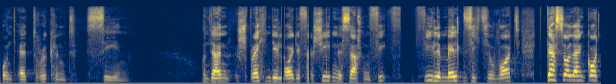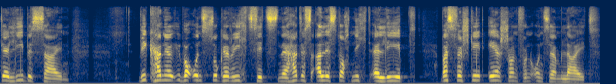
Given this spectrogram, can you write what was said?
und erdrückend sehen? Und dann sprechen die Leute verschiedene Sachen. Viele melden sich zu Wort. Das soll ein Gott der Liebe sein. Wie kann er über uns zu Gericht sitzen? Er hat es alles doch nicht erlebt. Was versteht er schon von unserem Leid?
